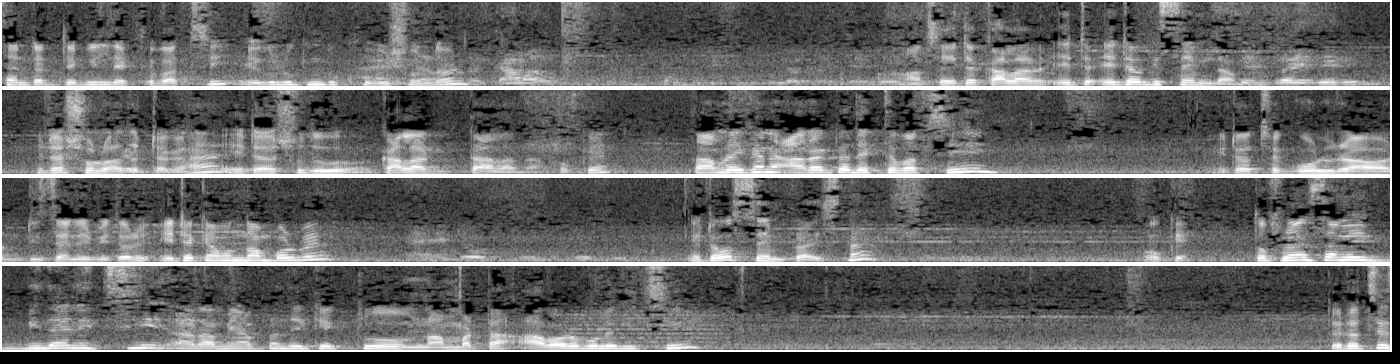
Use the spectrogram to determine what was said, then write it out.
সেন্টার টেবিল দেখতে পাচ্ছি। এগুলো কিন্তু খুবই সুন্দর কালার কম্বিনেশনগুলো আপনার change হবে। আচ্ছা এটা কালার এটা এটাও কি সেম দাম। এটা ষোলো হাজার টাকা হ্যাঁ? এটা শুধু কালারটা আলাদা ওকে তো আমরা এখানে আরও একটা দেখতে পাচ্ছি। এটা হচ্ছে গোল্ড ডিজাইনের ভিতরে। এটা কেমন দাম পড়বে? হ্যাঁ, এটাও সেম প্রাইস না? ওকে তো ফ্রেন্ডস আমি বিদায় নিচ্ছি আর আমি আপনাদেরকে একটু নাম্বারটা আবারও বলে দিচ্ছি। তো এটা হচ্ছে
